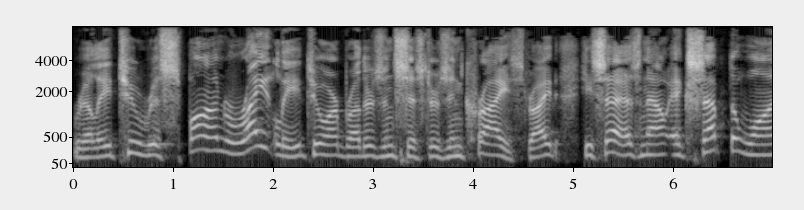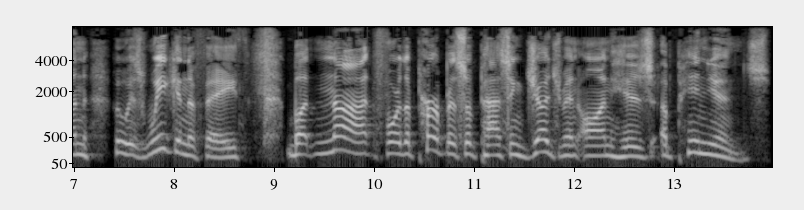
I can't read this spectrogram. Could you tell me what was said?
really, to respond rightly to our brothers and sisters in Christ, right? He says, now accept the one who is weak in the faith, but not for the purpose of passing judgment on his opinions.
